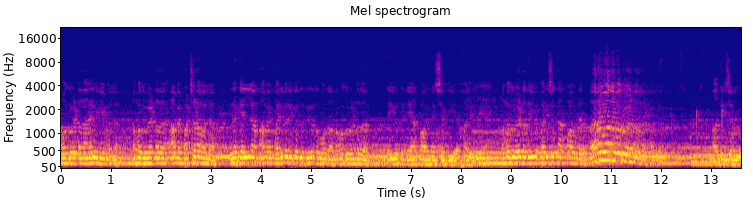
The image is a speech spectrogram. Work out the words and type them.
നമുക്ക് വേണ്ടത് ആരോഗ്യമല്ല. നമുക്ക് വേണ്ടത് ആമെ ഭക്ഷണമല്ല. ഇതൊക്കെ എല്ലാം ആമെ പരിമിതിക്കത്ത് തീർന്നു പോകുക നമുക്ക് വേണ്ടത് ദൈവത്തിന്റെ ആത്മാവിന്റെ ശക്തിയാണ് നമുക്ക് വേണ്ട ദൈവ പരിശുദ്ധാത്മാവിന്റെ നിറവാ നമുക്ക് വേണ്ടത്. ആ തിരിച്ചറിവ്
